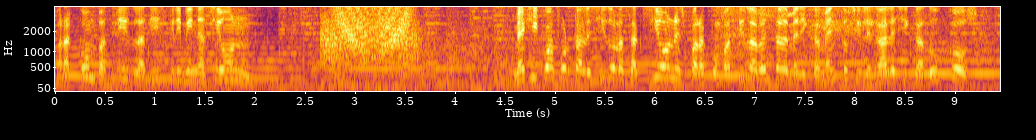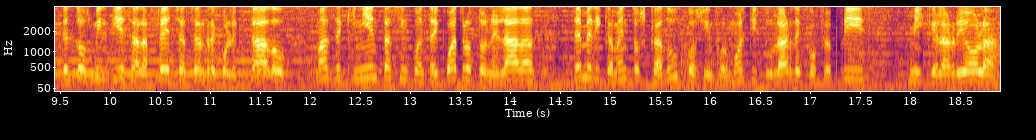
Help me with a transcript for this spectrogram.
para combatir la discriminación. México ha fortalecido las acciones para combatir la venta de medicamentos ilegales y caducos. Del 2010 a la fecha se han recolectado más de 554 toneladas de medicamentos caducos, informó el titular de Cofepris, Miquel Arriola.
